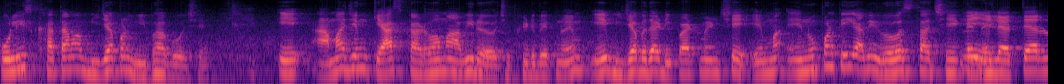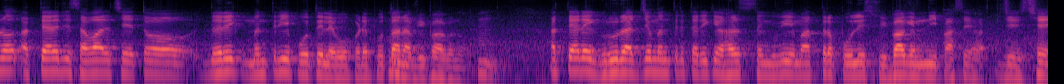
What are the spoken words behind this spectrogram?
પોલીસ ખાતામાં બીજા પણ વિભાગો છે. એ આમાં જેમ ક્યાસ કાઢવામાં આવી રહ્યો છે ફીડબેકનો એમ એ બીજા બધા ડિપાર્ટમેન્ટ છે એમાં એનું પણ કંઈ આવી વ્યવસ્થા છે કે એટલે અત્યારનો અત્યારે જે સવાલ છે તો દરેક મંત્રીએ પોતે લેવો પડે પોતાના વિભાગનો. અત્યારે ગૃહ રાજ્યમંત્રી તરીકે હર્ષ સંઘવીએ માત્ર પોલીસ વિભાગ એમની પાસે જે છે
